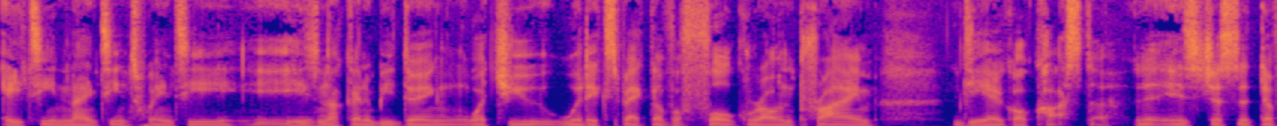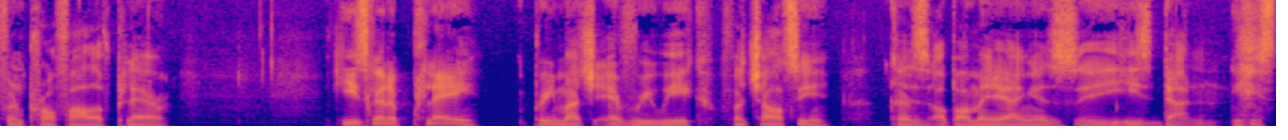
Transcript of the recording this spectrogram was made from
18, 19, 20, he's not going to be doing what you would expect of a full grown prime Diego Costa. It's just a different profile of player. he's going to play pretty much every week for Chelsea because Aubameyang is he's done. He's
